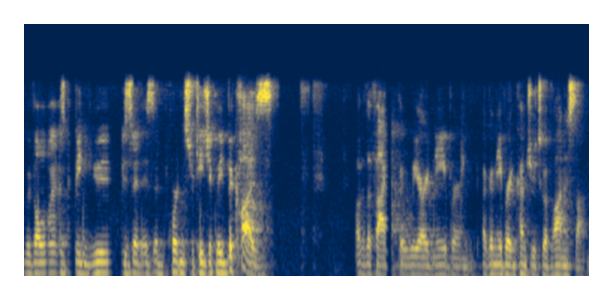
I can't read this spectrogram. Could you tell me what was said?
We've always been used it as important strategically because of the fact that we are a neighboring a neighboring country to Afghanistan,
